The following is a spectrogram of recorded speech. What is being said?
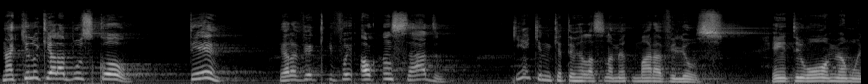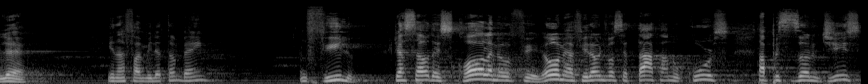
naquilo que ela buscou ter, ela vê que foi alcançado. Quem aqui não quer ter um relacionamento maravilhoso entre o homem e a mulher? E na família também. Um filho já saiu da escola, meu filho? Ô, oh, minha filha, onde você está? Está no curso? Está precisando disso?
